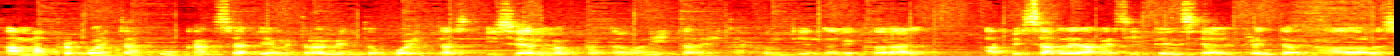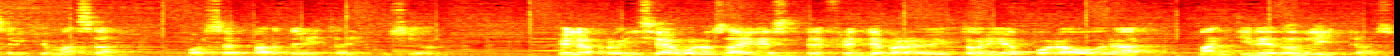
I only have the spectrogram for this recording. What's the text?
Ambas propuestas buscan ser diametralmente opuestas y ser los protagonistas de esta contienda electoral, a pesar de la resistencia del Frente Renovador de Sergio Massa por ser parte de esta discusión. En la provincia de Buenos Aires, el Frente para la Victoria por ahora mantiene dos listas,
